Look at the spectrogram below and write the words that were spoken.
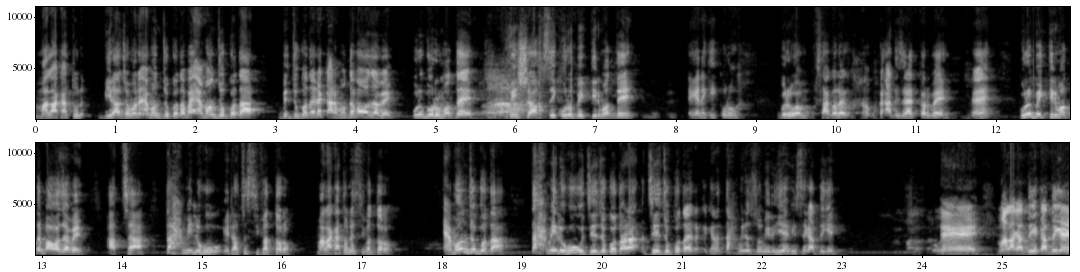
মালাকাতুন বিরাজমান এমন যোগ্যতা বা এমন যোগ্যতা। যোগ্যতা এটা কার মধ্যে পাওয়া যাবে? কোনো গরুর মধ্যে? কোনো ব্যক্তির মধ্যে। এখানে কি কোনো গরু ছাগলে আদি জায়ত করবে হ্যাঁ? কোনো ব্যক্তির মধ্যে পাওয়া যাবে। আচ্ছা তাহমিলহু, এটা হচ্ছে সিফাত ধরো মালাকাতুনের সিফাত ধরো এমন যোগ্যতা, তাহমিলহু, যে যোগ্যতাটা যে যোগ্যতা এখানে তাহমিল জমির হিয়া ফিরছে কার দিকে? হ্যাঁ মালা কার দিকে কার দিকে?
